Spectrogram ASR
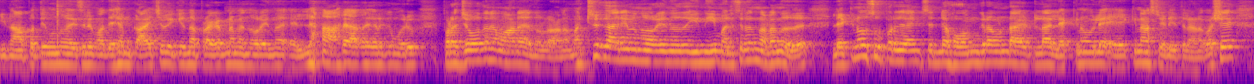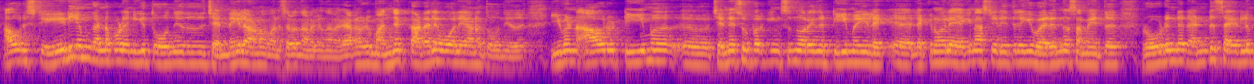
ഈ നാൽപ്പത്തി മൂന്ന് വയസ്സിലും അദ്ദേഹം കാഴ്ചവെക്കുന്ന പ്രകടനം എന്ന് പറയുന്നത് എല്ലാ ആരാധകർക്കും ഒരു പ്രചോദനമാണ് എന്നുള്ളതാണ്. മറ്റൊരു കാര്യം എന്ന് പറയുന്നത് ഇന്ന് ഈ മത്സരം നടന്നത് ലക്നൗ സൂപ്പർ ജയൻസിന്റെ ഹോം ഗ്രൗണ്ട് ആയിട്ടുള്ള ലക്നൌവിലെ ഏക്ന സ്റ്റേഡിയത്തിലാണ്. പക്ഷേ ആ ഒരു സ്റ്റേഡിയം കണ്ടപ്പോൾ എനിക്ക് തോന്നിയത് ചെന്നൈയിലാണോ മത്സരം നടക്കുന്നത് കാരണം ഒരു മഞ്ഞ മഞ്ഞക്കടൽ പോലെയാണ് തോന്നിയത്. ഈവൻ ആ ഒരു ടീം ചെന്നൈ സൂപ്പർ കിങ്സ് എന്ന് പറയുന്ന ടീം ഈ ലക്നൌവിലെ ഏകന സ്റ്റേഡിയത്തിലേക്ക് വരുന്ന സമയത്ത് റോഡിന്റെ രണ്ട് സൈഡിലും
